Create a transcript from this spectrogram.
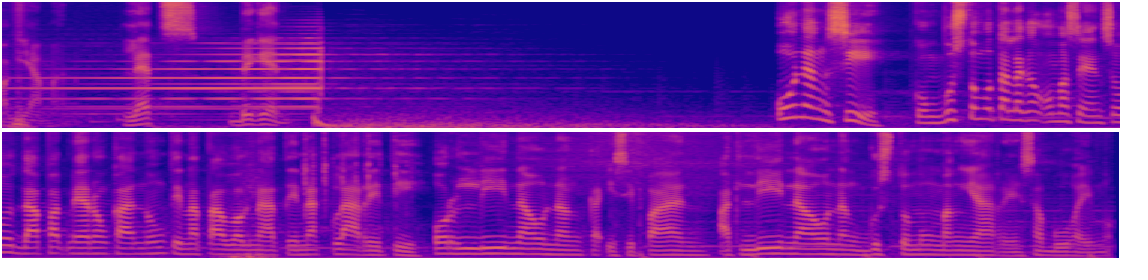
pagyaman. Let's begin! Unang C, kung gusto mo talagang umasenso, dapat meron ka nung tinatawag natin na clarity or linaw ng kaisipan at linaw ng gusto mong mangyari sa buhay mo.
